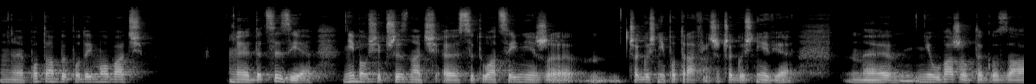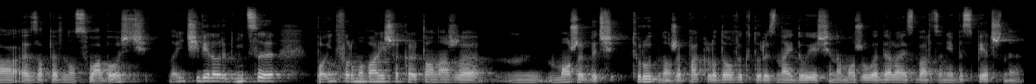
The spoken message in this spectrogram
mm, po to, aby podejmować e, decyzje. Nie bał się przyznać e, sytuacyjnie, że mm, czegoś nie potrafi, że czegoś nie wie. E, nie uważał tego za, za pewną słabość. No i ci wielorybnicy poinformowali Shackletona, że może być trudno, że pak lodowy, który znajduje się na Morzu Wedela jest bardzo niebezpieczny.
